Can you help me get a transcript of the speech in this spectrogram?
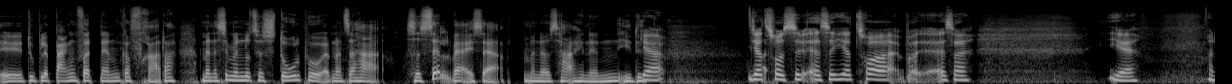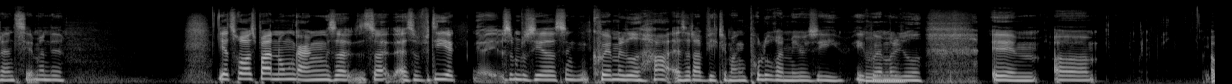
øh, du bliver bange for, at den anden går fra dig. Man er simpelthen nødt til at stole på, at man så har sig selv hver især, men også har hinanden i det. Ja. Jeg tror, altså, jeg tror, altså, ja, hvordan siger man det? Jeg tror også bare at nogle gange, så, så, altså fordi, jeg, som du siger, sådan queer-miljøet har, altså der er virkelig mange polyremiøse i, i queer-miljøet. Øhm, og Og Det er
